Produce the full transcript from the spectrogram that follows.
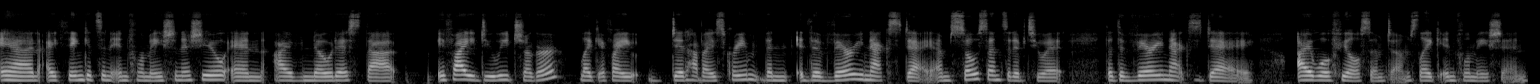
And I think it's an inflammation issue. And I've noticed that if I do eat sugar, like if I did have ice cream, then the very next day, I'm so sensitive to it that the very next day, I will feel symptoms like inflammation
